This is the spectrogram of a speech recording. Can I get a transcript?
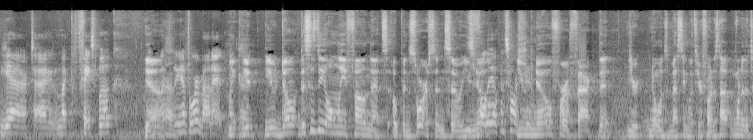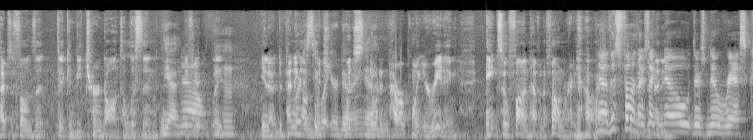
Yeah, or t- I- like Facebook. Yeah. Um, and you don't have to worry about it. Like, you, you don't. This is the only phone that's open source, and so you It's know fully open source, You too. know for a fact that you're no one's messing with your phone. It's not one of the types of phones that, that can be turned on to listen. Yeah. If No. you're, like, You know, depending on which what you're which yeah. note in PowerPoint you're reading, ain't so fun having a phone right now. No, this phone, Dep- there's like no, there's no risk.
